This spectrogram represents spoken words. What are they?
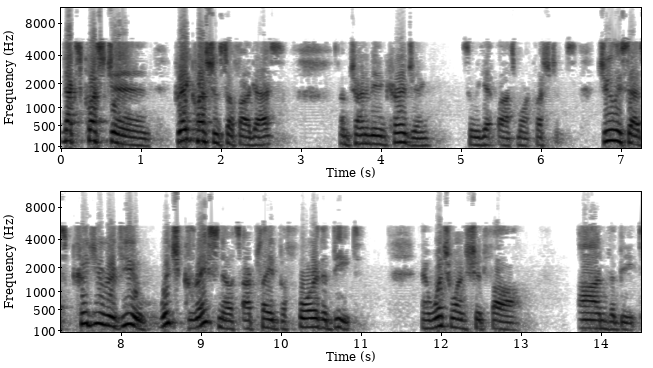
Next question. Great question so far, guys. I'm trying to be encouraging so we get lots more questions. Julie says, could you review which grace notes are played before the beat and which ones should fall on the beat?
